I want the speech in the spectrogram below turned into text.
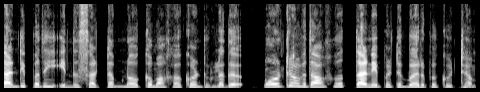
தண்டிப்பதை இந்த சட்டம் நோக்கமாக கொண்டுள்ளது. மூன்றாவதாக தனிப்பட்ட வெறுப்பு குற்றம்.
